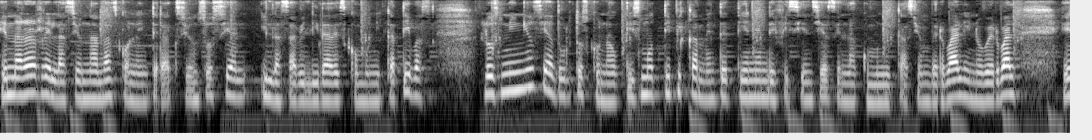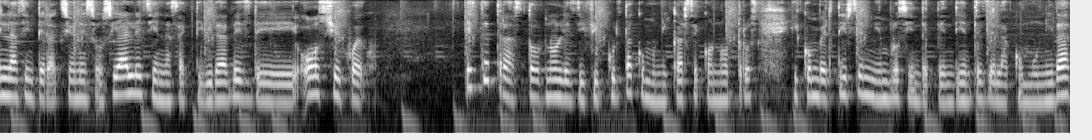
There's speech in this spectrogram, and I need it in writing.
en áreas relacionadas con la interacción social y las habilidades comunicativas. Los niños y adultos con autismo típicamente tienen deficiencias en la comunicación verbal y no verbal, en las interacciones sociales y en las actividades de ocio y juego. Este trastorno les dificulta comunicarse con otros y convertirse en miembros independientes de la comunidad.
